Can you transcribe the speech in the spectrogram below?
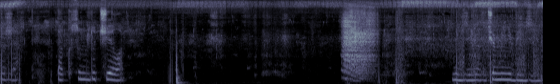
Це. Так, сундучила. Бензин. Зачем мені бензин?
